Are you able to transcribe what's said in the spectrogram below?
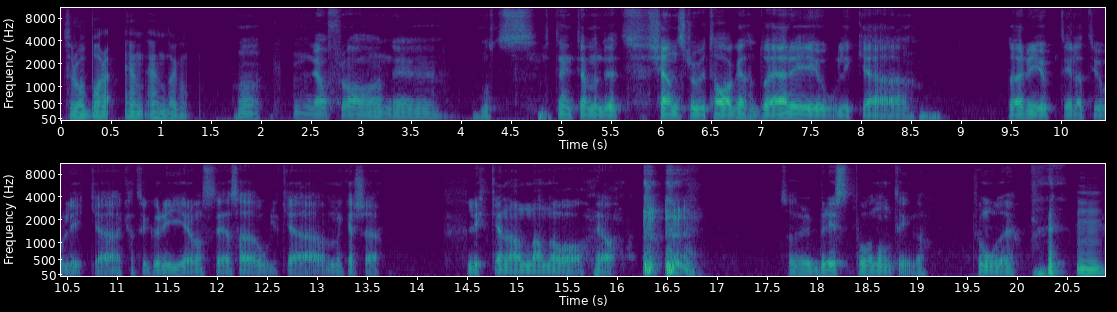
Så det var bara en enda gång. Ja, ja, för, ja det måste, tänkte jag, men du vet, känslor överhuvudtaget, då är det ju olika, då är det ju uppdelat i olika kategorier, om man säga så här, olika, men kanske lycka en annan och ja. så är det brist på någonting då, förmodar jag, Mm.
